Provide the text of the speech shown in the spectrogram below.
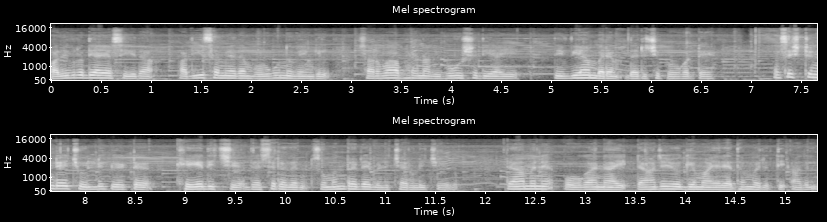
പതിവ്രതയായ സീത പതിസമേതം പോകുന്നുവെങ്കിൽ സർവാഭരണ വിഭൂഷിതയായി ദിവ്യാംബരം ധരിച്ചു പോകട്ടെ. വസിഷ്ഠന്റെ ചൊല്ലു കേട്ട് ഖേദിച്ച് ദശരഥൻ സുമന്ത്രരെ വിളിച്ചരുളി ചെയ്തു. രാമന് പോകാനായി രാജയോഗ്യമായ രഥം വരുത്തി അതിൽ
